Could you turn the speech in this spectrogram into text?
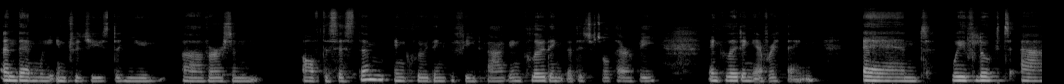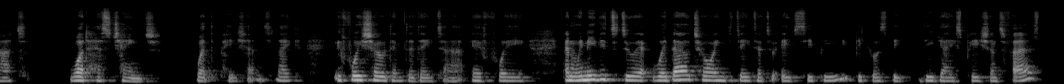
and then we introduced a new uh, version of the system, including the feedback, including the digital therapy, including everything. And we've looked at what has changed with the patients. Like if we show them the data, if we, and we needed to do it without showing the data to HCP because the, the guys patients first.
